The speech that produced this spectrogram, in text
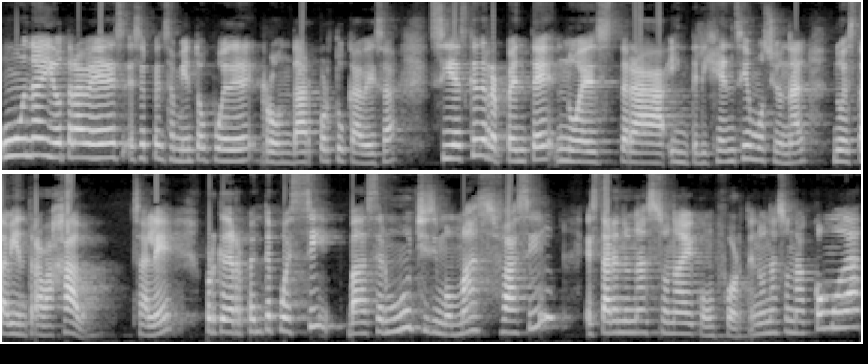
Una y otra vez ese pensamiento puede rondar por tu cabeza si es que de repente nuestra inteligencia emocional no está bien trabajado, ¿sale? Porque de repente pues sí, va a ser muchísimo más fácil estar en una zona de confort, en una zona cómoda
